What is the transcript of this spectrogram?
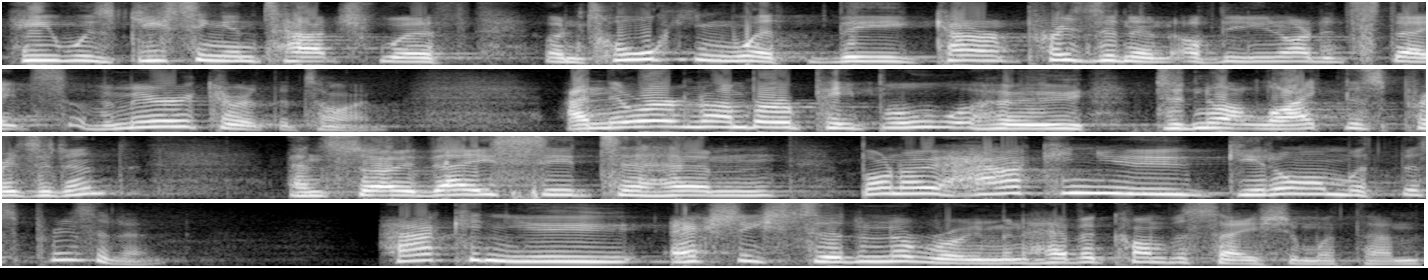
he was getting in touch with and talking with the current president of the United States of America at the time. And there were a number of people who did not like this president. And so they said to him, Bono, how can you get on with this president? How can you actually sit in a room and have a conversation with him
